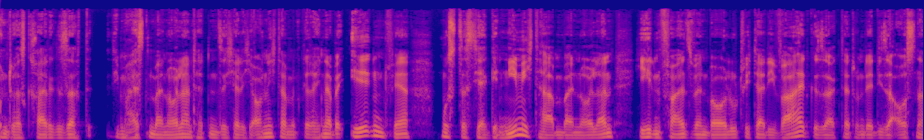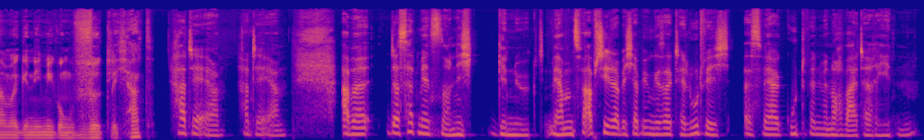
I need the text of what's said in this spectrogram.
Und du hast gerade gesagt, die meisten bei Neuland hätten sicherlich auch nicht damit gerechnet, aber irgendwer muss das ja genehmigt haben bei Neuland. Jedenfalls, wenn Bauer Ludwig da die Wahrheit gesagt hat und er diese Ausnahmegenehmigung wirklich hat. Hatte er, hatte er. Aber das hat mir jetzt noch nicht genügt. Wir haben uns verabschiedet, aber ich habe ihm gesagt, Herr Ludwig, es wäre gut, wenn wir noch weiter reden.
